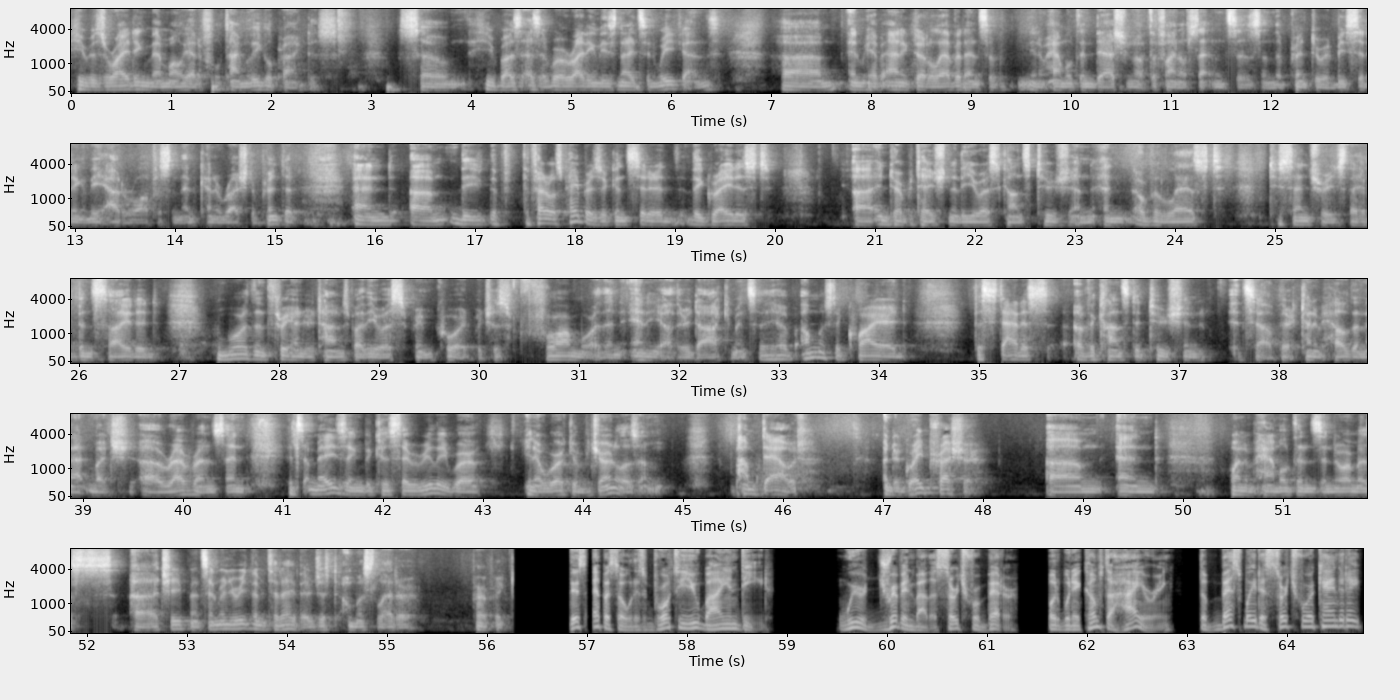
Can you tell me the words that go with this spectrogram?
he was writing them while he had a full time legal practice. So he was, as it were, writing these nights and weekends. Um, and we have anecdotal evidence of you know Hamilton dashing off the final sentences, and the printer would be sitting in the outer office and then kind of rush to print it. And um, the, the, the Federalist Papers are considered the greatest uh, interpretation of the U.S. Constitution, and over the last two centuries, they have been cited more than 300 times by the U.S. Supreme Court, which is far more than any other documents. They have almost acquired the status of the Constitution itself. They're kind of held in that much uh, reverence. And it's amazing because they really were, you know, work of journalism pumped out under great pressure. Um, and one of Hamilton's enormous uh, achievements. And when you read them today, they're just almost letter perfect. This episode is brought to you by Indeed. We're driven by the search for better, but when it comes to hiring, the best way to search for a candidate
